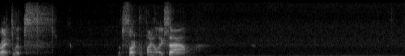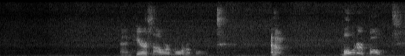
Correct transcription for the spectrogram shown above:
Right, let's let's start the final exam. And here's our motorboat. motorboat.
